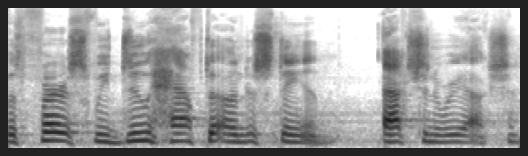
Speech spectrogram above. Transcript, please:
But first, we do have to understand action and reaction.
